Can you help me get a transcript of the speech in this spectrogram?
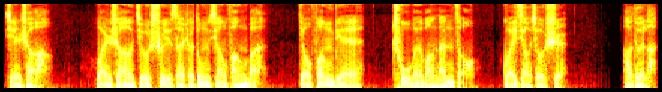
先生，晚上就睡在这东厢房吧，要方便出门往南走，拐角就是。啊，对了，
